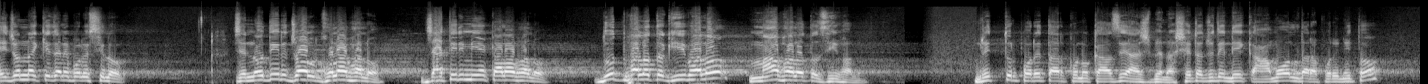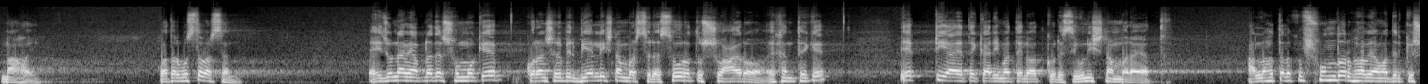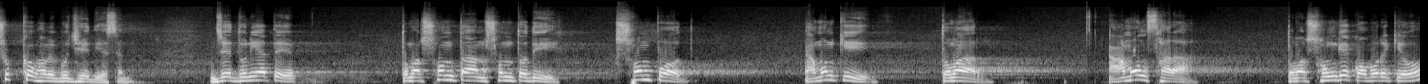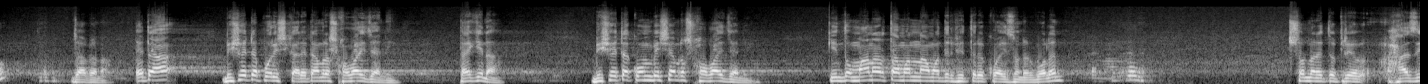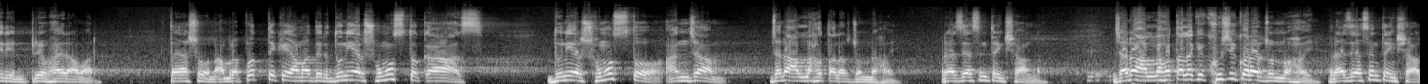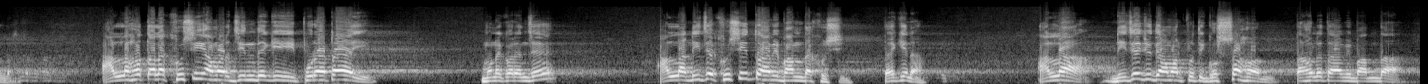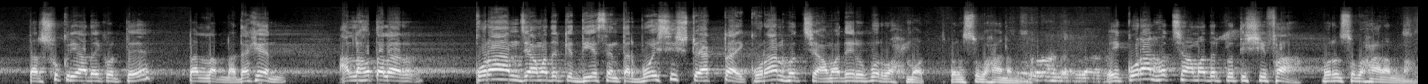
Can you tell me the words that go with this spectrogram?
এই জন্য কে জানে বলেছিল যে নদীর জল ঘোলা ভালো, জাতির মেয়ে কালা ভালো, দুধ ভালো তো ঘি ভালো, মা ভালো তো ঝি ভালো। মৃত্যুর পরে তার কোনো কাজে আসবে না, সেটা যদি নেক আমল দ্বারা পরিণত না হয়। কথা বুঝতে পারছেন? এই জন্য আমি আপনাদের সম্মুখে কোরআন শরীফের বিয়াল্লিশ নম্বর সুরা সৌরত সোয়ার এখান থেকে একটি আয়াতে কারিমা তেলাওয়াত করেছি, উনিশ নম্বর আয়াত। আল্লাহ তালা খুব সুন্দরভাবে আমাদেরকে সূক্ষ্মভাবে বুঝিয়ে দিয়েছেন যে দুনিয়াতে তোমার সন্তান, সন্ততি, সম্পদ, এমনকি তোমার আমল ছাড়া তোমার সঙ্গে কবরে কেউ যাবে না। এটা বিষয়টা পরিষ্কার, এটা আমরা সবাই জানি, তাই কি না? বিষয়টা কম বেশি আমরা সবাই জানি, কিন্তু মানার তামান্না আমাদের ভিতরে কয়জনের বলেন? সম্মানিত প্রিয় হাজিরিন, প্রিয় ভাইরা আমার, তাই আসুন আমরা প্রত্যেকে আমাদের দুনিয়ার সমস্ত কাজ, দুনিয়ার সমস্ত আঞ্জাম যেন আল্লাহ তালার জন্য হয়। রাজি আছেন তো ইনশাআল্লাহ? যেন আল্লাহ তালাকে খুশি করার জন্য হয়। রাজি আছেন তো ইনশাআল্লাহ? আল্লাহ তালা খুশি আমার জিন্দেগি পুরাটাই, মনে করেন যে আল্লাহ নিজে খুশি তো আমি বান্দা খুশি, তাই কি না? আল্লাহ নিজে যদি আমার প্রতি গোসা হন, তাহলে তো আমি বান্দা। তার শুক্রিয়া আদায় করতে পারলাম না দেখেন আল্লাহ তালার কোরআন যে আমাদেরকে দিয়েছেন তার বৈশিষ্ট্য একটাই কোরআন হচ্ছে আমাদের উপর রহমত বলুন সুবাহান আল্লাহ এই কোরআন হচ্ছে আমাদের প্রতি শিফা বলুন সুবাহান আল্লাহ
